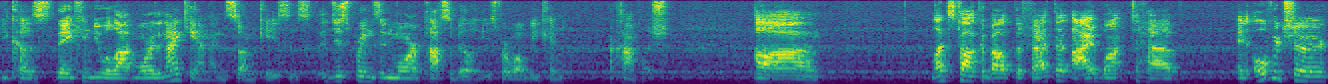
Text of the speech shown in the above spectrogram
because they can do a lot more than I can in some cases. It just brings in more possibilities for what we can accomplish. Uh, let's talk about the fact that I want to have an overture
